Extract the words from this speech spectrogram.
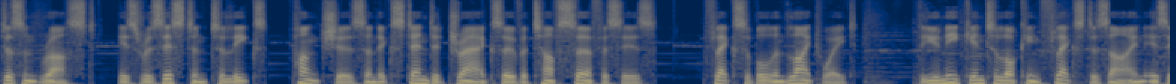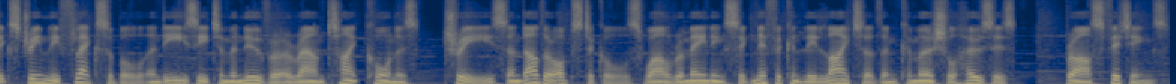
doesn't rust, is resistant to leaks, punctures and extended drags over tough surfaces, flexible and lightweight. The unique interlocking flex design is extremely flexible and easy to maneuver around tight corners, trees and other obstacles while remaining significantly lighter than commercial hoses. Brass fittings,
